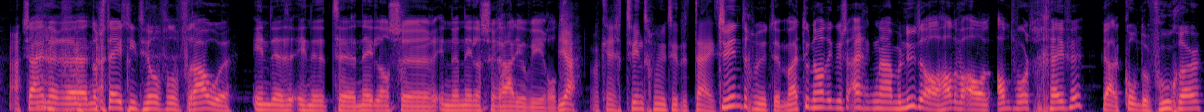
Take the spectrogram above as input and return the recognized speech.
zijn er eh, nog steeds niet heel veel vrouwen in de, in het, eh, Nederlandse, in de Nederlandse radiowereld? Ja, we kregen 20 minuten de tijd. 20 minuten. Maar toen had ik dus eigenlijk na een minuut al, hadden we al een antwoord gegeven. Ja, dat komt door vroeger.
